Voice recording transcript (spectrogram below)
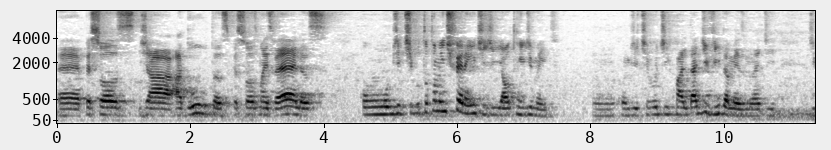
é, pessoas já adultas, pessoas mais velhas, com um objetivo totalmente diferente de alto rendimento com objetivo de qualidade de vida mesmo, né? De, de,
